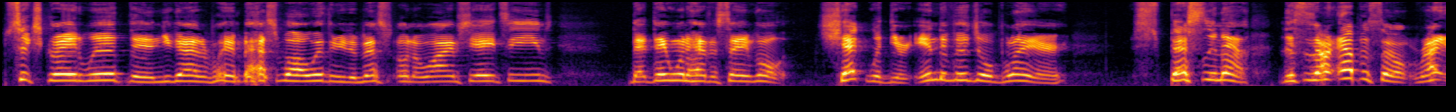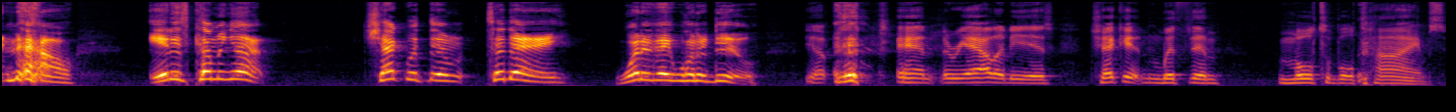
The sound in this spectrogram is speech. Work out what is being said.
sixth grade with, and you guys are playing basketball with, or you're the best on the YMCA teams, that they want to have the same goal. Check with your individual player, especially now. This is our episode right now. It is coming up check with them today. What do they want to do? Yep. and the reality is, check it with them multiple times.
